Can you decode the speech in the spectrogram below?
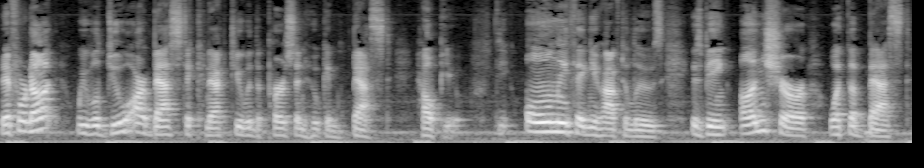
And if we're not, we will do our best to connect you with the person who can best help you. The only thing you have to lose is being unsure what the best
